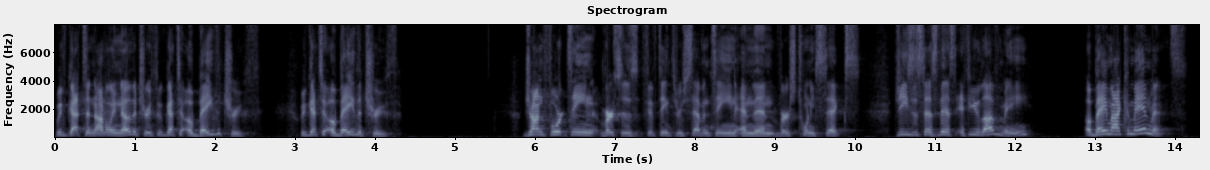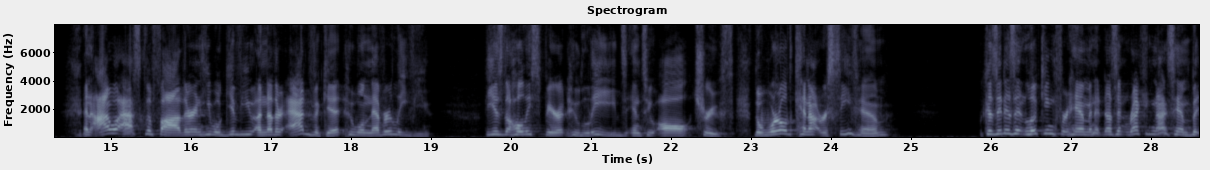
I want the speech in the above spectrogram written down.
we've got to not only know the truth, we've got to obey the truth. We've got to obey the truth. John 14, verses 15 through 17, and then verse 26, Jesus says this If you love me, Obey my commandments. And I will ask the Father, and he will give you another advocate who will never leave you. He is the Holy Spirit who leads into all truth. The world cannot receive him because it isn't looking for him and it doesn't recognize him, but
